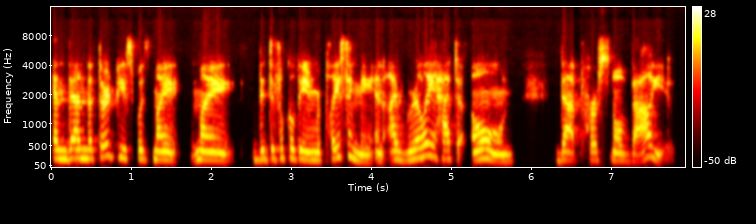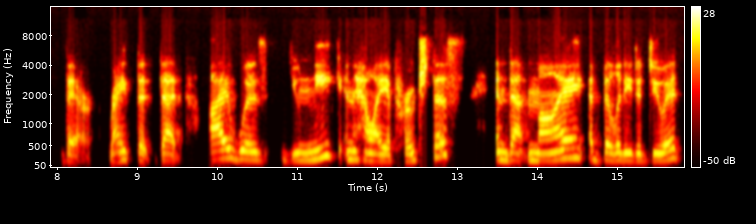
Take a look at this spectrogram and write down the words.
and then the third piece was my my the difficulty in replacing me. And i really had to own that personal value there right? That that i was unique in how i approached this and that my ability to do it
